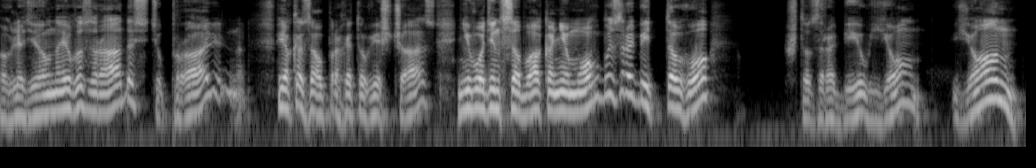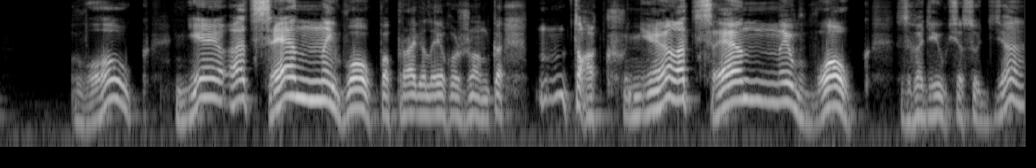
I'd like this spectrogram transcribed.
паглядзеў на яго з радасцю правільна. Я казаў пра гэта ўвесь час. Ніводзін сабака не мог бы зрабіць таго што зрабіў ён. Ён воўк неацэнны воўк поправіла яго жонка. Так неацэнны воўк згадзіўся суддзя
